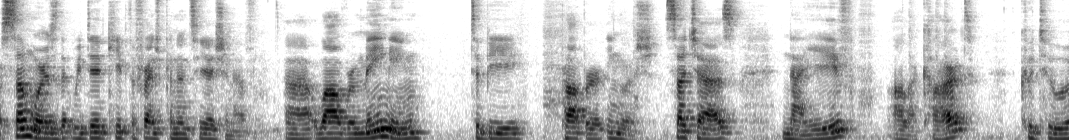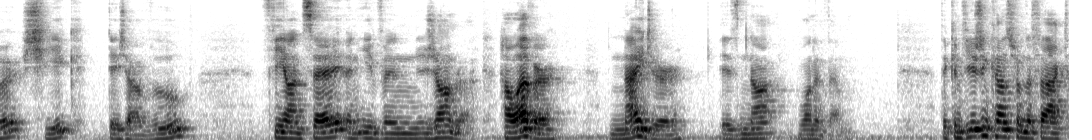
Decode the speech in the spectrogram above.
some words that we did keep the French pronunciation of, uh, while remaining to be proper English, such as naive, à la carte, couture, chic, déjà vu, fiancé, and even genre. However, Niger is not one of them. The confusion comes from the fact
